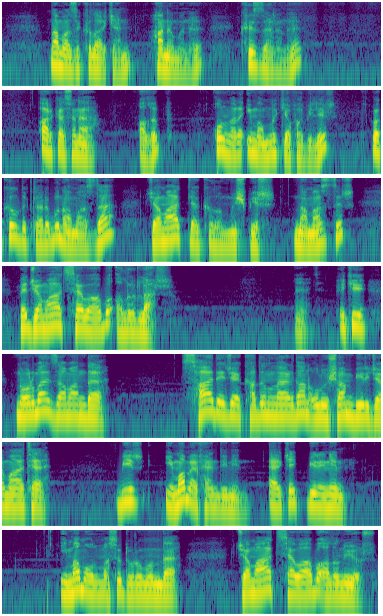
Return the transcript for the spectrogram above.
namazı kılarken hanımını, kızlarını arkasına alıp onlara imamlık yapabilir ve kıldıkları bu namazda cemaatle kılınmış bir namazdır ve cemaat sevabı alırlar. Evet. Peki normal zamanda sadece kadınlardan oluşan bir cemaate bir imam efendinin erkek birinin imam olması durumunda cemaat sevabı alınıyor.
